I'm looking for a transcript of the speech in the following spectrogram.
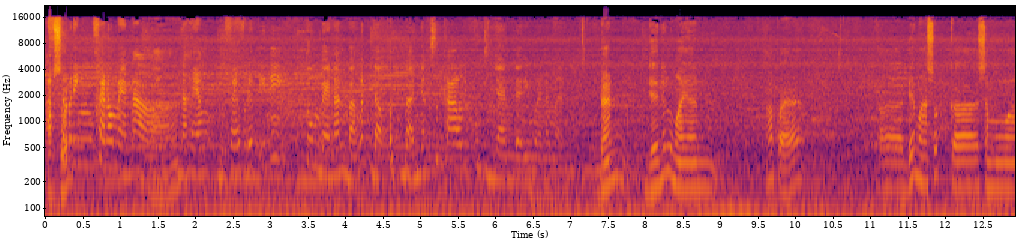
Absurd. sering fenomenal Ah. nah yang The Favorite ini tumbenan banget dapat banyak sekali pujian dari mana-mana dan dia ini lumayan apa ya eh, dia masuk ke semua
